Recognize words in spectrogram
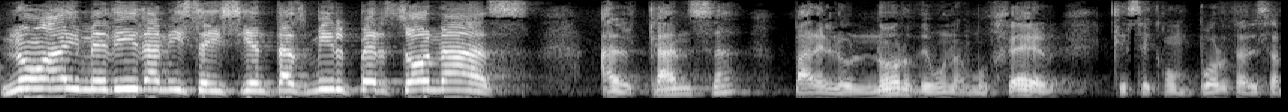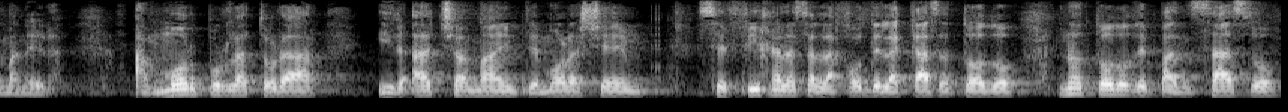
No hay medida ni 600 mil personas. Alcanza para el honor de una mujer que se comporta de esa manera. Amor por la Torah, ir a temor a Hashem, se fija en las alajot de la casa todo, no todo de panzazo,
